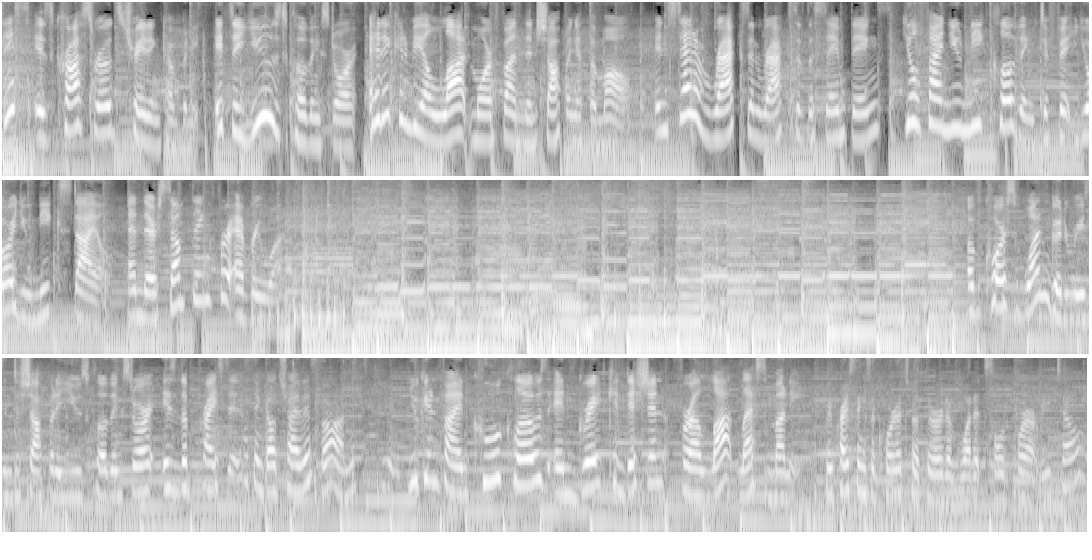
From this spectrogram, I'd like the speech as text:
This is Crossroads Trading Company. It's a used clothing store, and it can be a lot more fun than shopping at the mall. Instead of racks and racks of the same things, you'll find unique clothing to fit your unique style. And there's something for everyone. Of course, one good reason to shop at a used clothing store is the prices. I think I'll try this on. It's cute. You can find cool clothes in great condition for a lot less money. We price things a quarter to a third of what it's sold for at retail.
